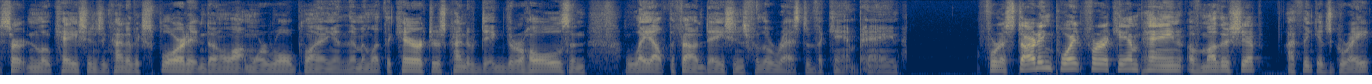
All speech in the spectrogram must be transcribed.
certain locations and kind of explored it and done a lot more role playing in them and let the characters kind of dig their holes and lay out the foundations for the rest of the campaign. For a starting point for a campaign of Mothership, I think it's great.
